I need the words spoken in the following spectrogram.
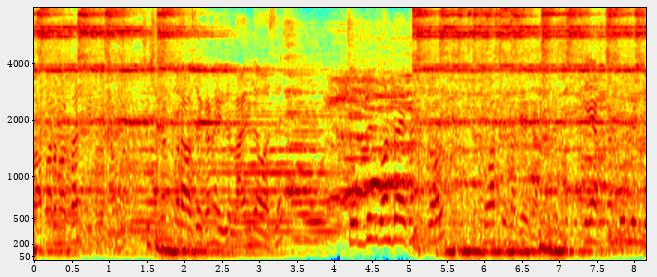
বাবার মাথায় সিস্টেম করা আছে এখানে, এই যে লাইন দেওয়া আছে। চব্বিশ ঘণ্টা এখানে জল পড়তে থাকে এখানে। এই একটা শিবলিঙ্গ,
